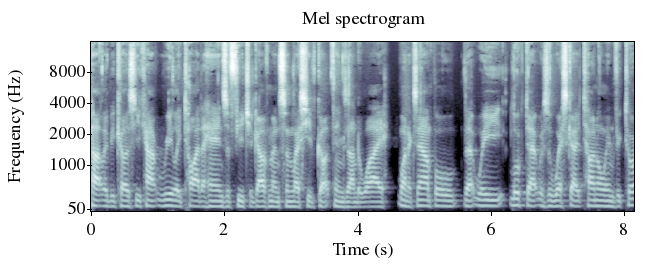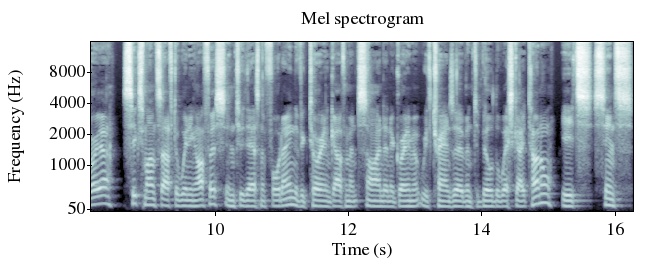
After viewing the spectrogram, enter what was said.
partly because you can't really tie the hands of future governments unless you've got things underway. One example that we looked at was the West Gate Tunnel in Victoria. Six months after winning office in 2014, the Victorian government signed an agreement with Transurban to build the West Gate Tunnel. It's since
